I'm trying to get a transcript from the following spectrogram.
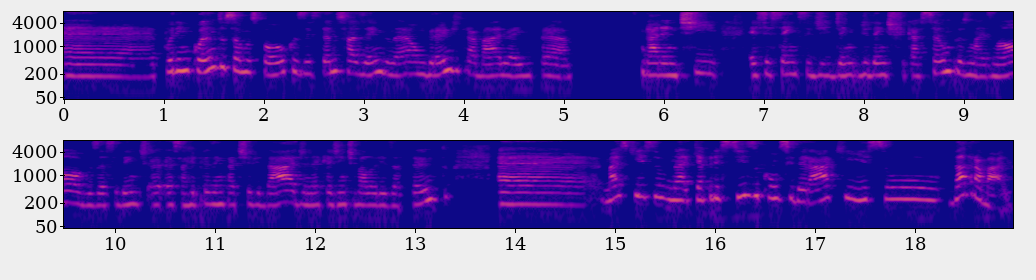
É, por enquanto somos poucos e estamos fazendo né, um grande trabalho aí para garantir esse senso de, de, de identificação para os mais novos, essa, essa representatividade né, que a gente valoriza tanto, é, mas que isso, né, que é preciso considerar que isso dá trabalho,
